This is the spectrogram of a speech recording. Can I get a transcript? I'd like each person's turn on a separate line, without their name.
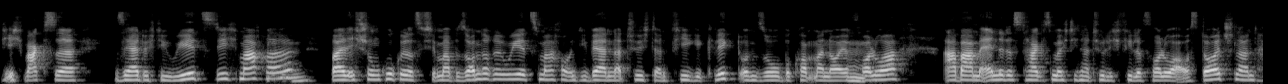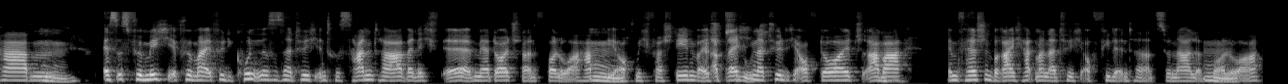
Ich wachse sehr durch die Reels, die ich mache, mhm. weil ich schon gucke, dass ich immer besondere Reels mache und die werden natürlich dann viel geklickt und so bekommt man neue mhm. Follower. Aber am Ende des Tages möchte ich natürlich viele Follower aus Deutschland haben. Mhm. Es ist für mich, für, mal, für die Kunden ist es natürlich interessanter, wenn ich äh, mehr Deutschland-Follower habe, die mhm. auch mich verstehen, weil ich Absolut. spreche natürlich auch Deutsch, aber mhm. im Fashion-Bereich hat man natürlich auch viele internationale mhm. Follower.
